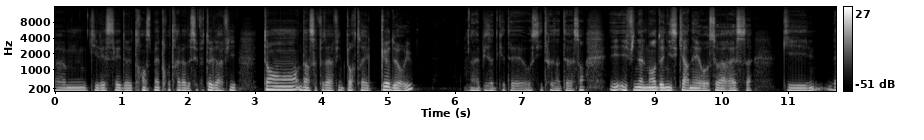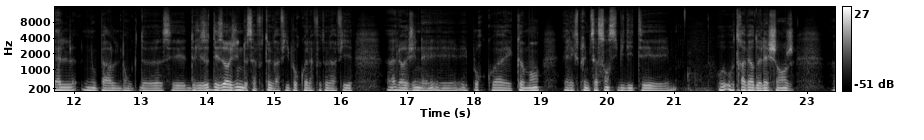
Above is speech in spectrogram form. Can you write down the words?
euh, qu'il essaie de transmettre au travers de ses photographies, tant dans sa photographie de portrait que de rue. Un épisode qui était aussi très intéressant. Et, finalement, Denise Carnero Soares, qui, elle, nous parle donc de, des origines de sa photographie, pourquoi la photographie à l'origine et, pourquoi et comment elle exprime sa sensibilité au, travers de l'échange euh,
